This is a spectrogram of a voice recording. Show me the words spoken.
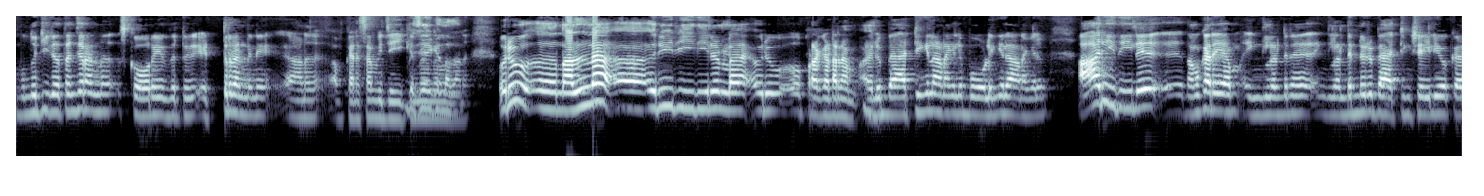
മുന്നൂറ്റി ഇരുപത്തഞ്ച് റണ്ണ് സ്കോർ ചെയ്തിട്ട് എട്ട് റണ്ണിന് ആണ് അഫ്ഗാനിസ്ഥാൻ വിജയിക്കുന്നത്. എന്നുള്ളതാണ്. ഒരു നല്ല ഒരു രീതിയിലുള്ള ഒരു പ്രകടനം. അതിൽ ബാറ്റിങ്ങിലാണെങ്കിലും ബോളിങ്ങിലാണെങ്കിലും ആ രീതിയിൽ നമുക്കറിയാം ഇംഗ്ലണ്ടിന് ഇംഗ്ലണ്ടിന്റെ ഒരു ബാറ്റിംഗ് ശൈലിയൊക്കെ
